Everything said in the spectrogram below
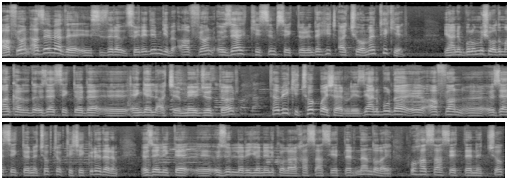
Afyon az evvel de e, sizlere söylediğim gibi Afyon özel kesim sektöründe hiç açığı olmayan tek il. Yani bulunmuş olduğum Ankara'da da özel sektörde e, engelli açığı mevcuttur. Tabii ki çok başarılıyız. Yani burada e, Afyon e, özel sektörüne çok çok teşekkür ederim. Özellikle e, özürlere yönelik olarak hassasiyetlerinden dolayı bu hassasiyetlerini çok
